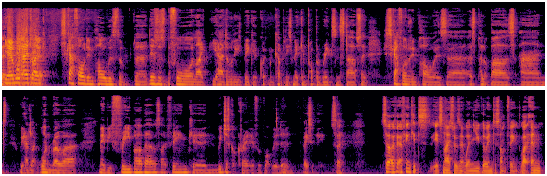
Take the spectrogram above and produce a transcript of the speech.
yeah, we had like bit. Scaffolding pole was the, the this was before like you had all these big equipment companies making proper rigs and stuff. So scaffolding pole as uh, as pull up bars, and we had like one rower, maybe three barbells, I think, and we just got creative with what we were doing basically. So So I, th- I think it's it's nice, isn't it, when you go into something like and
